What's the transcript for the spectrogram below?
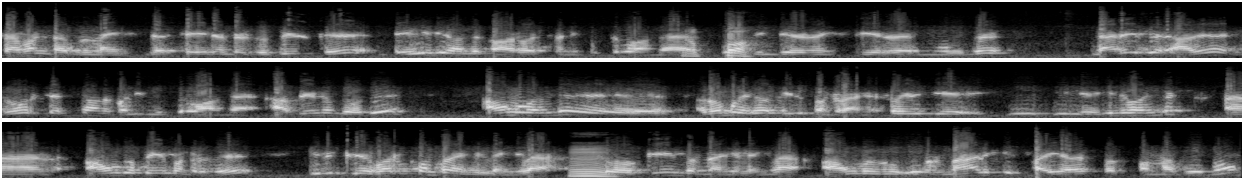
seven double nine just eight hundred ருபீஸ்க்கு டெய்லி வந்து கார் வாஷ் பண்ணி கொடுத்துருவாங்க. இன்டீரியர் எக்ஸ்டீரியர் போது நிறைய பேர் அதே டோர் ஸ்டெப்ஸ் வந்து பண்ணி கொடுத்துருவாங்க. அப்படின்னும் போது அவங்க வந்து ரொம்ப இதோ ஃபீல் பண்றாங்க. ஸோ இது இது- வந்து அவங்க பே பண்றது. இதுக்கு ஒர்க் பண்றாங்க இல்லைங்களா. ஸோ க்ளீன் பண்றாங்க இல்லைங்களா? அவங்களுக்கு ஒரு நாளைக்கு ஃபைவ் ஹவர்ஸ் ஒர்க் பண்ணா போதும்.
